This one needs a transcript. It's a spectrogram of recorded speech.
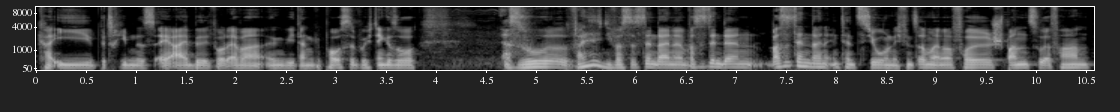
KI betriebenes AI-Bild, whatever, irgendwie dann gepostet, wo ich denke so, also, weiß ich nicht, was ist denn deine, was ist denn denn, was ist denn deine Intention? Ich finde es auch immer, immer voll spannend zu erfahren,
